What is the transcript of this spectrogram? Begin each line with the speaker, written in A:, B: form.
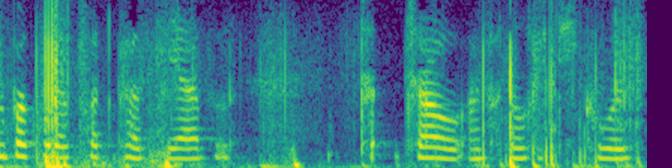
A: super cooler Podcast. Ja, ciao, einfach nur richtig cool.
